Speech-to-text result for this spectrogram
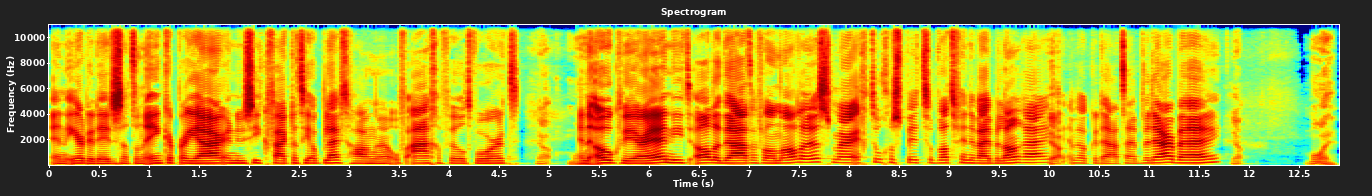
En eerder deden ze dat dan één keer per jaar. En nu zie ik vaak dat die ook blijft hangen of aangevuld wordt. Ja, en ook weer, hè, niet alle data van alles, maar echt toegespitst op wat vinden wij belangrijk en welke data hebben we daarbij. Ja. Mooi.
